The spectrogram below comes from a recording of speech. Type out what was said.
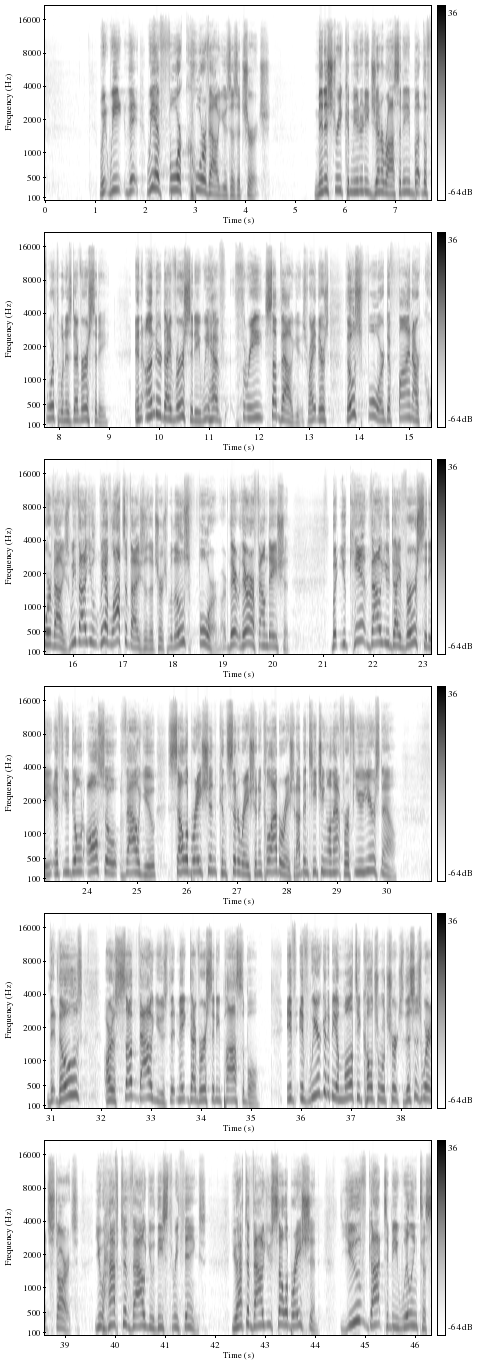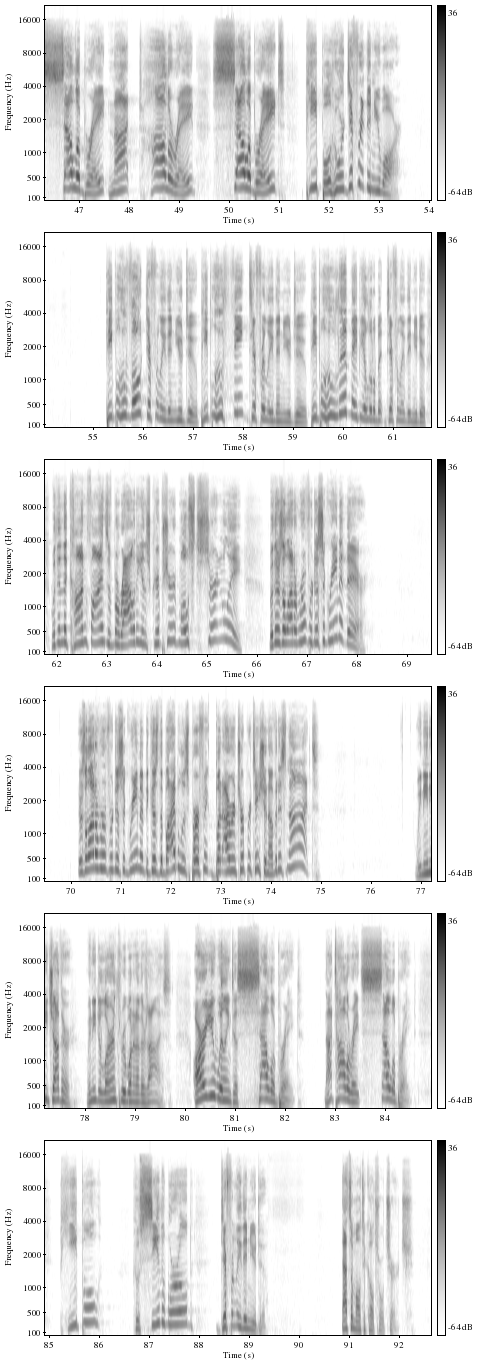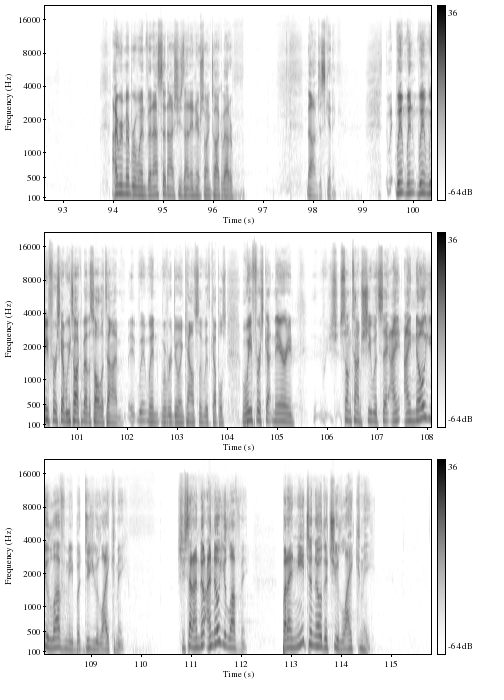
We, we, they, we have four core values as a church ministry, community, generosity, but the fourth one is diversity. And under diversity, we have three subvalues, right? There's those four define our core values. We value, we have lots of values as a church, but those four, they're, they're our foundation. But you can't value diversity if you don't also value celebration, consideration, and collaboration. I've been teaching on that for a few years now. That those are sub values that make diversity possible. If, if we're going to be a multicultural church, this is where it starts. You have to value these three things. You have to value celebration. You've got to be willing to celebrate, not tolerate, celebrate people who are different than you are. People who vote differently than you do, people who think differently than you do, people who live maybe a little bit differently than you do. Within the confines of morality and scripture, most certainly. But there's a lot of room for disagreement there. There's a lot of room for disagreement because the Bible is perfect, but our interpretation of it is not. We need each other. We need to learn through one another's eyes. Are you willing to celebrate, not tolerate, celebrate people who see the world differently than you do? That's a multicultural church. I remember when Vanessa and I, she's not in here, so I can talk about her. No, I'm just kidding when, when, when we first got, we talk about this all the time when, when, when we're doing counseling with couples. When we first got married, sometimes she would say, I, I know you love me, but do you like me? She said, I know, I know you love me, but I need to know that you like me.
